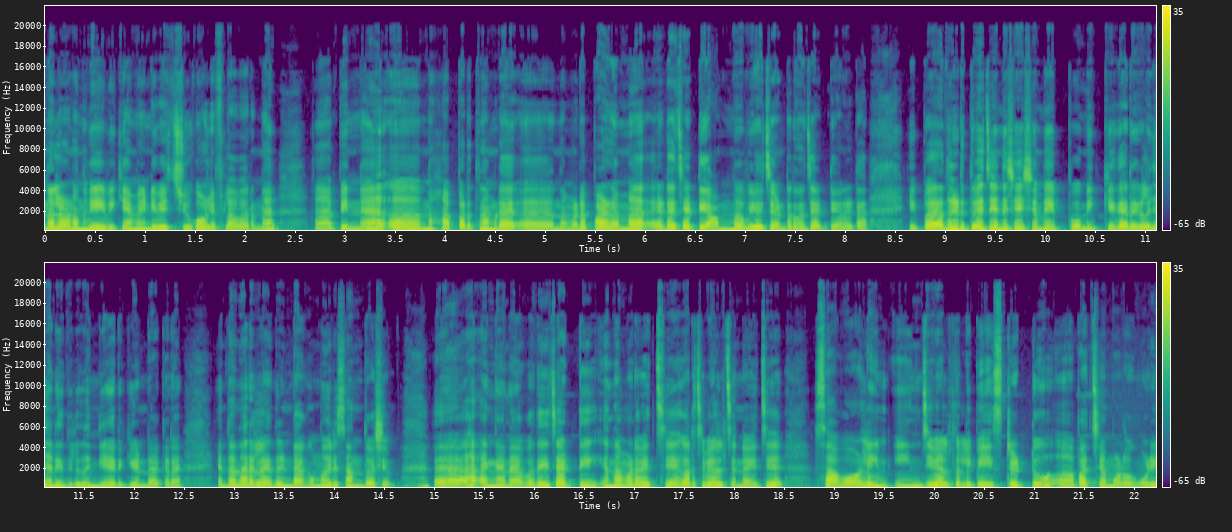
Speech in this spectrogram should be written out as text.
നല്ലോണം ഒന്ന് വേവിക്കാൻ വേണ്ടി വെച്ചു കോളിഫ്ലവറിന് പിന്നെ അപ്പുറത്ത് നമ്മുടെ നമ്മുടെ പഴമയുടെ ചട്ടി അമ്മ ഉപയോഗിച്ചുകൊണ്ടിരുന്ന ചട്ടിയാണ് കേട്ടോ. ഇപ്പോൾ അത് എടുത്തു വെച്ചതിന് ശേഷം ഇപ്പോൾ മിക്ക കറികൾ ഞാൻ ഇതിൽ തന്നെയായിരിക്കും ഉണ്ടാക്കണേ. എന്താണെന്നറിയില്ല ഇത് ഉണ്ടാക്കുമ്പോൾ ഒരു സന്തോഷം. അങ്ങനെ അപ്പോൾ ഈ ചട്ടി നമ്മുടെ വെച്ച് കുറച്ച് വെളിച്ചെണ്ണ ഒഴിച്ച് സവോളയും ഇഞ്ചി വെളുത്തുള്ളി പേസ്റ്റ് ഇട്ടു പച്ചമുളകും കൂടി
